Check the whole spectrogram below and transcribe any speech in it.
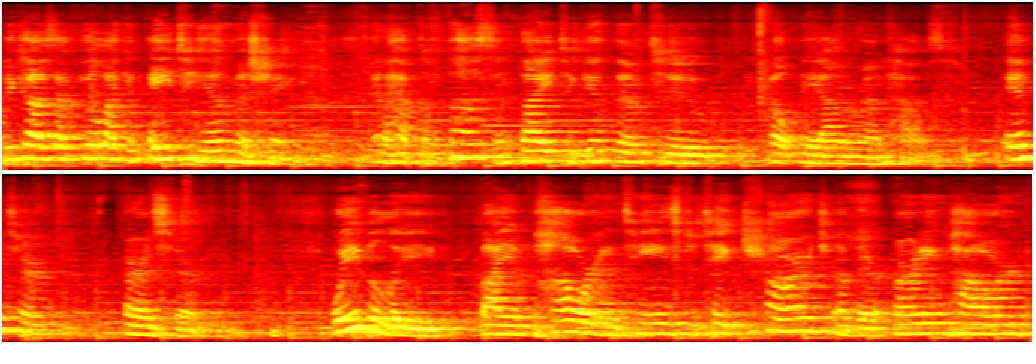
because I feel like an ATM machine, and I have to fuss and fight to get them to help me out around the house. Enter Earnster. We believe by empowering teens to take charge of their earning power,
